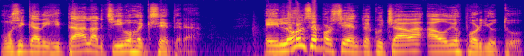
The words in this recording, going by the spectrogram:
música digital, archivos, etcétera. El 11% escuchaba audios por YouTube.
